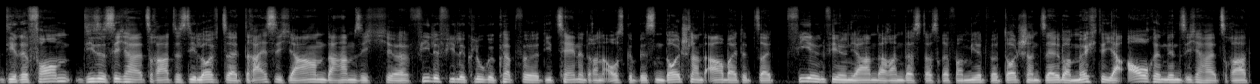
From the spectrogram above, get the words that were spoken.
Die Reform dieses Sicherheitsrates, die läuft seit 30 Jahren. Da haben sich äh, viele, viele kluge Köpfe die Zähne dran ausgebissen. Deutschland arbeitet seit vielen, vielen Jahren daran, dass das reformiert wird. Deutschland selber möchte ja auch in den Sicherheitsrat.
